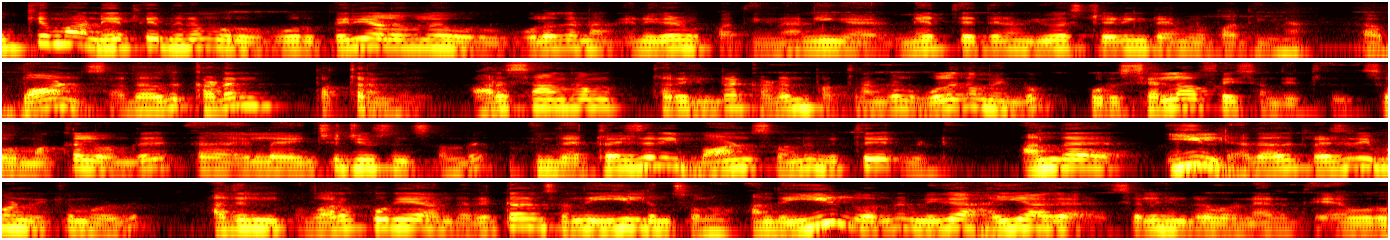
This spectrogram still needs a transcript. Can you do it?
முக்கியமா நேற்றைய தினம் ஒரு ஒரு பெரிய அளவில் ஒரு உலக நிகழ்வு பார்த்தீங்கன்னா நீங்க நேற்றைய தினம் யூஎஸ் ட்ரேடிங் டைம்ல பார்த்தீங்கன்னா uh, பாண்ட்ஸ் அதாவது கடன் பத்திரங்கள் அரசாங்கம் தருகின்ற கடன் பத்திரங்கள் உலகமெங்கும் ஒரு செல் ஆஃபை சந்தித்தது. ஸோ மக்கள் வந்து uh, இல்லை இன்ஸ்டிடியூஷன்ஸ் வந்து இந்த ட்ரெஷரி பாண்ட்ஸ் வந்து வித்து விட்டு அந்த ஈல்டு அதாவது ட்ரெஷரி பாண்ட் விற்கும்போது அதில் வரக்கூடிய அந்த ரிட்டர்ன்ஸ் வந்து ஈல்டுன்னு சொல்லுவோம். அந்த ஈல்டு வந்து மிக ஹையாக செல்கின்ற ஒரு நேரத்தை ஒரு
